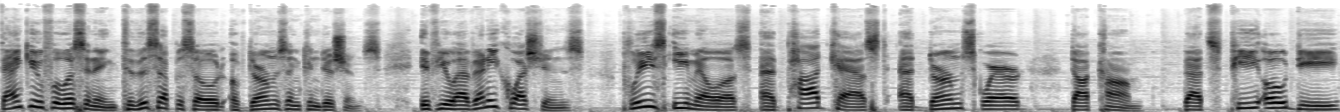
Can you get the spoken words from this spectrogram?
Thank you for listening to this episode of Derms and Conditions. If you have any questions, please email us at podcast at dermsquared.com. That's P O D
